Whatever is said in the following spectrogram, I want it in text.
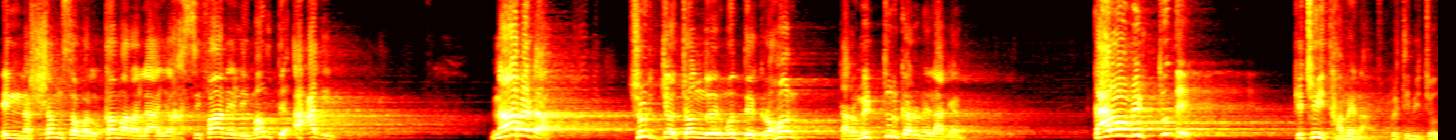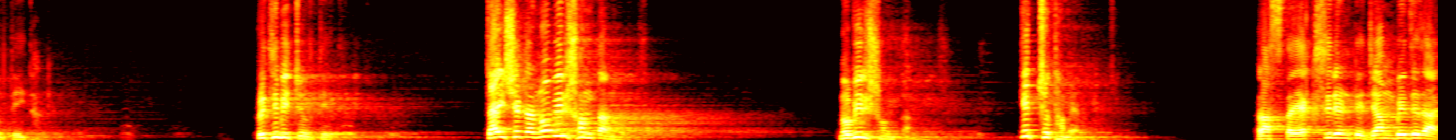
ইন্না শামসা ওয়াল কামারা লা ইয়াখসিফান লিমাউতি আহাদিন। না বেটা, সূর্য চন্দ্রের মধ্যে গ্রহণ কারও মৃত্যুর কারণে লাগে না। কারও মৃত্যুতে কিছুই থামে না, পৃথিবী চলতেই থাকে। পৃথিবী চলতেই চাই সেটা নবীর সন্তান হোক। নবীর সন্তান। কিচ্ছু থামে না। রাস্তায় অ্যাক্সিডেন্টে জ্যাম বেজে যায়।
